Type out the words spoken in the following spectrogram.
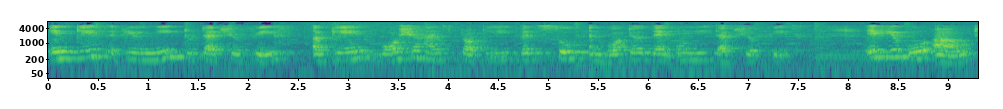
In case if you need to touch your face, again wash your hands properly with soap and water then only touch your face. If you go out,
